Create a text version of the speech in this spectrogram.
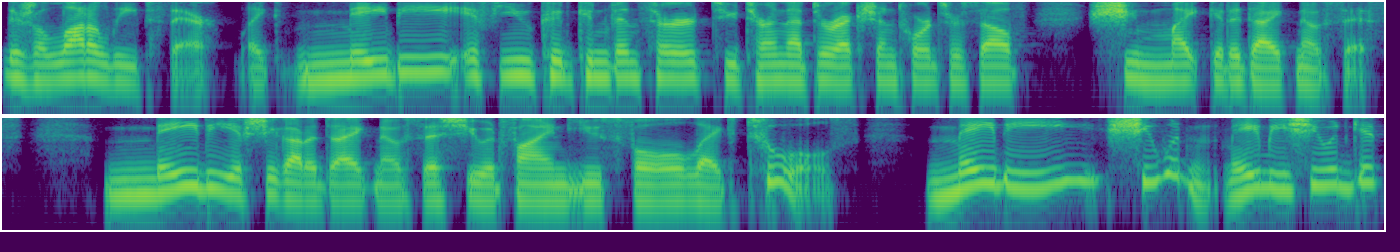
there's a lot of leaps there. Like maybe if you could convince her to turn that direction towards herself she might get a diagnosis. Maybe if she got a diagnosis she would find useful like tools maybe she wouldn't. Maybe she would get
